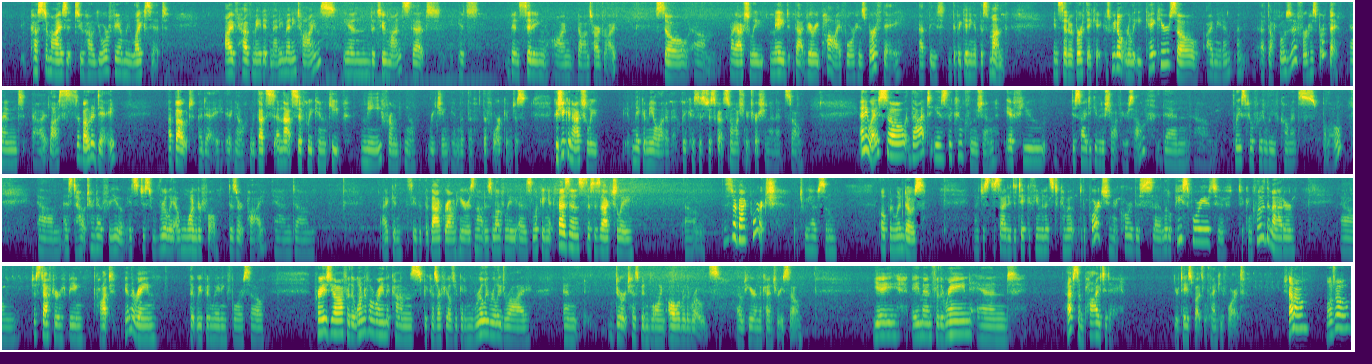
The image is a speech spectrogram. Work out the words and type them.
customize it to how your family likes it. I have made it many, many times in the two months that it's been sitting on Don's hard drive. So um, I actually made that very pie for his birthday at the, the beginning of this month instead of birthday cake because we don't really eat cake here. So I made him an tarte aux œufs for his birthday. And uh, it lasts about a day. About a day. It, you know, that's and that's if we can keep me from, you know, reaching in with the, the fork and just because you can actually make a meal out of it because it's just got so much nutrition in it. So anyway, so that is the conclusion. If you decide to give it a shot for yourself, then um, please feel free to leave comments below um, as to how it turned out for you. It's just really a wonderful dessert pie, and um, I can see that the background here is not as lovely as looking at pheasants. This is actually, um, this is our back porch, which we have some open windows. I just decided to take a few minutes to come out to the porch and record this uh, little piece for you to, to conclude the matter. Um, just after being caught in the rain that we've been waiting for. So praise Yah for the wonderful rain that comes because our fields are getting really, really dry. And dirt has been blowing all over the roads out here in the country. So, yay, amen for the rain, and have some pie today. Your taste buds will thank you for it. Shalom. Bonjour.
